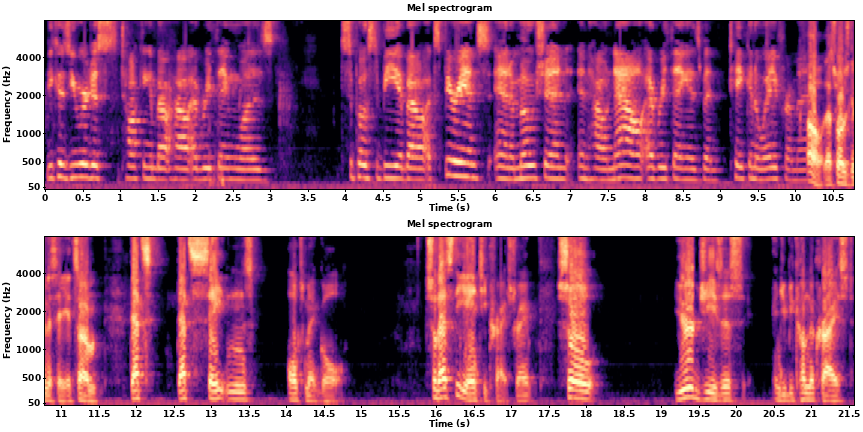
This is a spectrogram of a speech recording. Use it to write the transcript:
Because you were just talking about how everything was supposed to be about experience and emotion and how now everything has been taken away from it. Oh, that's what I was going to say. It's um that's that's Satan's ultimate goal. So that's the antichrist, right? So you're Jesus and you become the Christ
